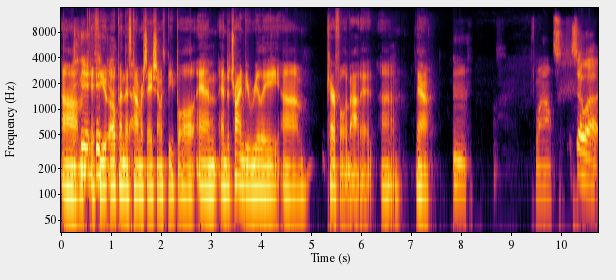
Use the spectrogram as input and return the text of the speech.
um, if you Yeah, open this yeah. conversation with people and and to try and be really um, careful about it. Um, yeah. Mm. Wow. so uh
